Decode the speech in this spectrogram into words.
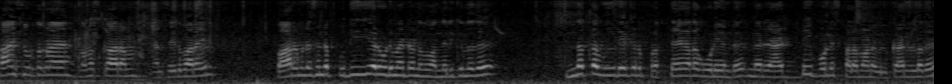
ഹായ് സുഹൃത്തുക്കളെ നമസ്കാരം. ഞാൻ സെയ്ത് പറയും പാർമിഡസിന്റെ പുതിയൊരു വീടുമായിട്ടാണ് ഇന്ന് വന്നിരിക്കുന്നത്. ഇന്നത്തെ വീഡിയോയ്ക്ക് ഒരു പ്രത്യേകത കൂടിയുണ്ട്. ഇന്നൊരു അടിപൊളി സ്ഥലമാണ് വിൽക്കാനുള്ളത്.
